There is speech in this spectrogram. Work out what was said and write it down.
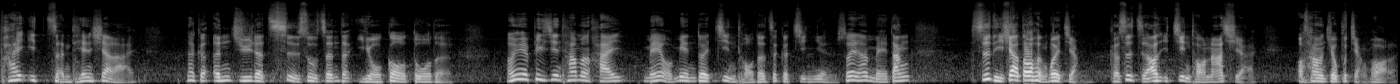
拍一整天下来，那个 NG 的次数真的有够多的。因为毕竟他们还没有面对镜头的这个经验，所以呢，每当私底下都很会讲，可是只要一镜头拿起来，哦，他们就不讲话了。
